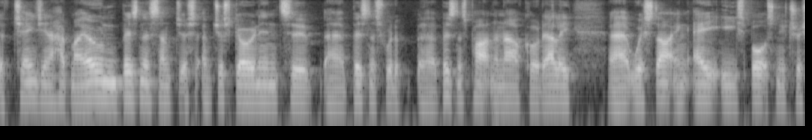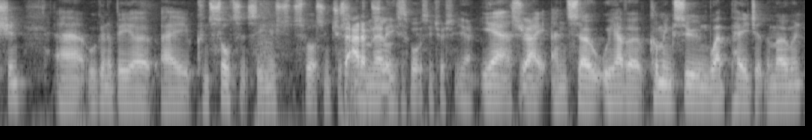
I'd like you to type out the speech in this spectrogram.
of changing. I had my own business. I'm just I'm just going into uh, business with a uh, business partner now called Ellie. Uh, we're starting AE Sports Nutrition. Uh, we're going to be a, a consultancy, nu- sports nutrition. So Adam consultant. Sports Nutrition, yeah. Yeah, that's right. And so we have a coming soon webpage at the moment,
